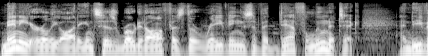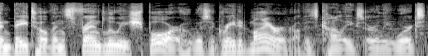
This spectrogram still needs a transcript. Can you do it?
Many early audiences wrote it off as the ravings of a deaf lunatic, and even Beethoven's friend Louis Spohr, who was a great admirer of his colleague's early works,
